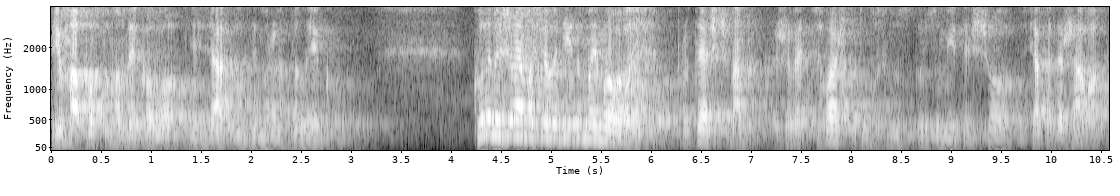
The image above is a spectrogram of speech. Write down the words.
рівноапостола Великого князя Володимира Великого. Коли ми живемо сьогодні і думаємо про те, що нам живеться важко, то мусимо розуміти, що всяка держава,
